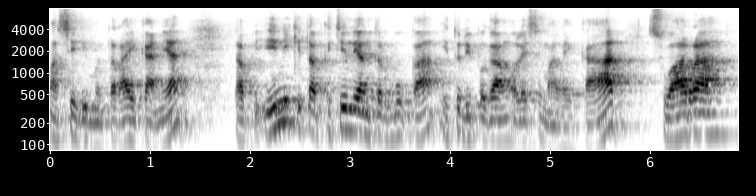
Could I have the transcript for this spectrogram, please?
masih dimeteraikan ya. Tapi ini kitab kecil yang terbuka itu dipegang oleh si malaikat. Suara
